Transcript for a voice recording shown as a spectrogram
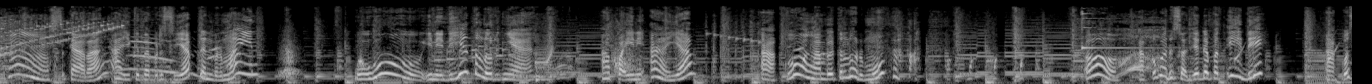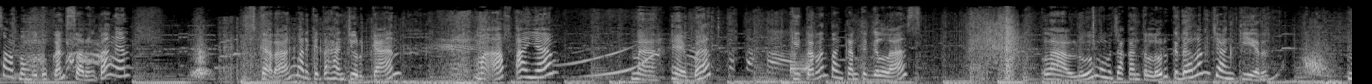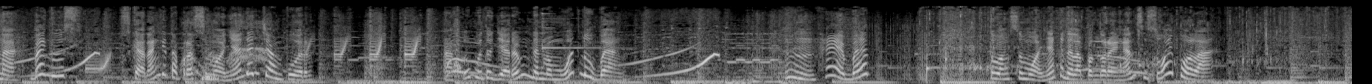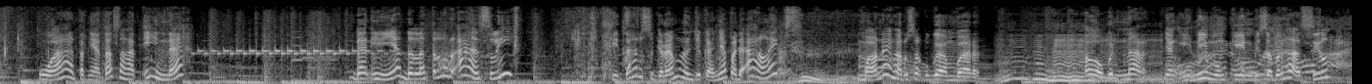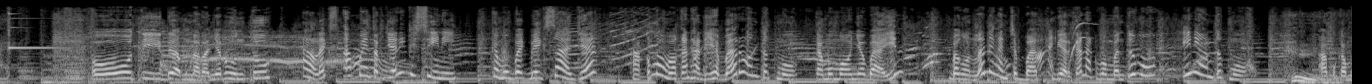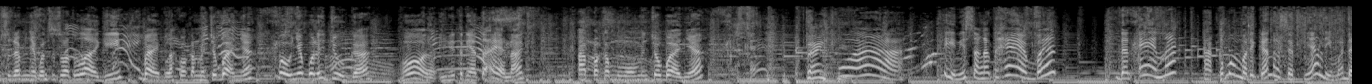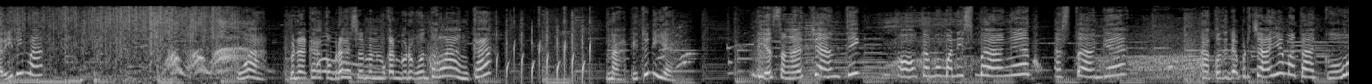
Hmm, sekarang ayo kita bersiap dan bermain. Uhu, ini dia telurnya. Apa ini ayam? Aku mengambil telurmu. Oh, aku baru saja dapat ide. Aku sangat membutuhkan sarung tangan. Sekarang mari kita hancurkan. Maaf, ayam. Nah, hebat. Kita rentangkan ke gelas. Lalu memecahkan telur ke dalam cangkir. Nah, bagus. Sekarang kita peras semuanya dan campur. Aku butuh jarum dan memuat lubang. Hmm, hebat. Tuang semuanya ke dalam penggorengan sesuai pola. Wah, ternyata sangat indah. Dan ini adalah telur asli. Kita harus segera menunjukkannya pada Alex. Mana yang harus aku gambar? Oh, benar. Yang ini mungkin bisa berhasil. Oh, tidak. Menaranya runtuh. Alex, apa yang terjadi di sini? Kamu baik-baik saja? Aku membawakan hadiah baru untukmu. Kamu mau nyobain? Bangunlah dengan cepat. Biarkan aku membantumu. Ini untukmu. Apa kamu sudah menyiapkan sesuatu lagi? Baiklah, aku akan mencobanya. Baunya boleh juga. Oh, ini ternyata enak. Apa kamu mau mencobanya? Thank you. Wah, ini sangat hebat. Dan enak. Aku memberikan resepnya 5 dari 5. Wah, benarkah aku berhasil menemukan burung unta langka? Nah, itu dia. Dia sangat cantik. Oh, kamu manis banget. Astaga. Aku tidak percaya mataku.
